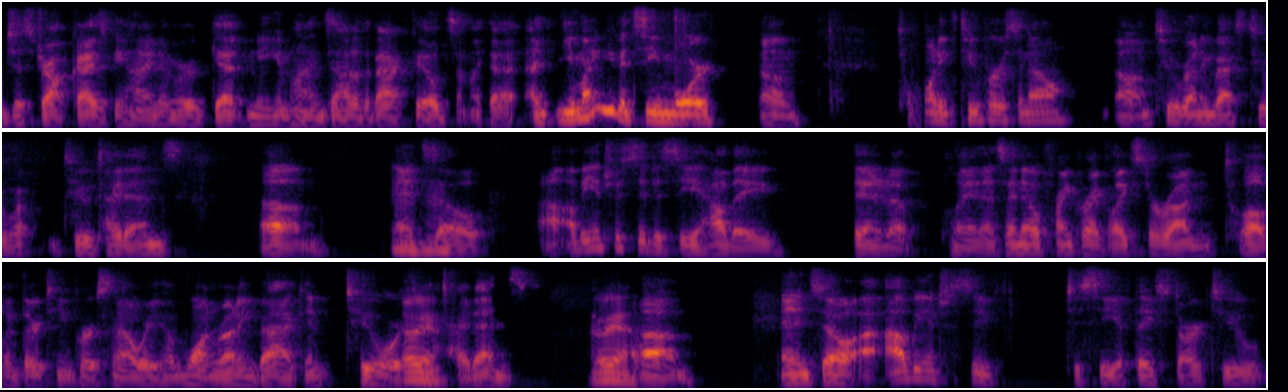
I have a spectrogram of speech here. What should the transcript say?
just drop guys behind him or get Nyheim Hines out of the backfield, something like that. I, you might even see more um, 22 personnel, um, two running backs, two two tight ends, um, and mm-hmm. so I'll be interested to see how they they ended up playing this. I know Frank Reich likes to run 12 and 13 personnel where you have one running back and two or oh, three yeah. tight ends. Oh yeah. Um, and so I, will be interested to see if they start to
